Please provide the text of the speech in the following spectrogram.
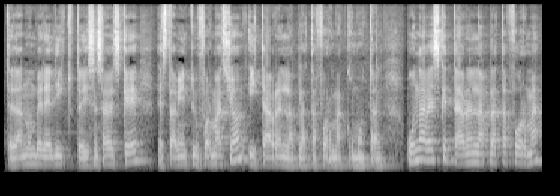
te dan un veredicto, te dicen, ¿sabes qué? Está bien tu información y te abren la plataforma como tal. Una vez que te abren la plataforma,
